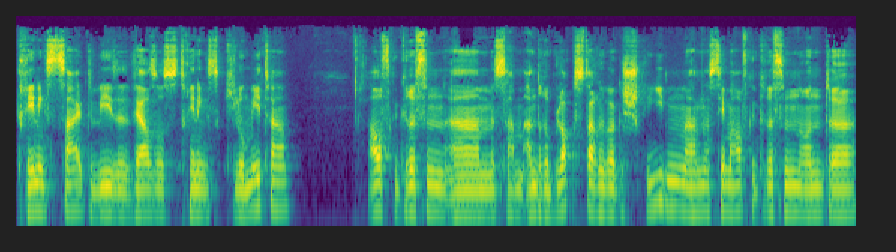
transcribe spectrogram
Trainingszeit versus Trainingskilometer aufgegriffen. Ähm, es haben andere Blogs darüber geschrieben, haben das Thema aufgegriffen und äh,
